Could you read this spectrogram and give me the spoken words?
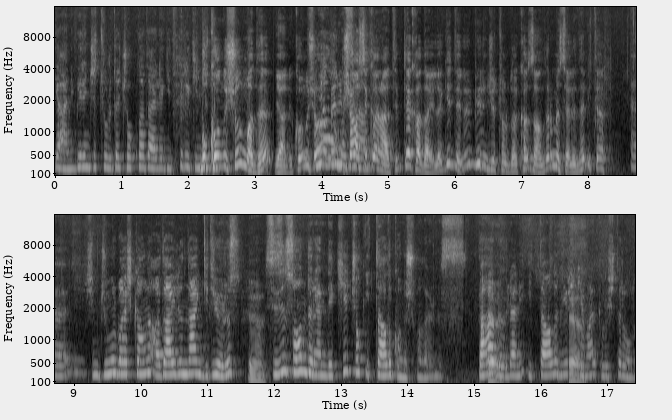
Yani birinci turda çoklu adayla gidilir, ikinci Bu tur- konuşulmadı. Yani konuşulan benim şahsi lazım? kanaatim tek adayla gidilir. Birinci turda kazanılır. Mesele de biter. Ee, Şimdi Cumhurbaşkanlığı adaylığından gidiyoruz. Evet. Sizin son dönemdeki çok iddialı konuşmalarınız. Daha Evet. böyle hani iddialı bir Evet. Kemal Kılıçdaroğlu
